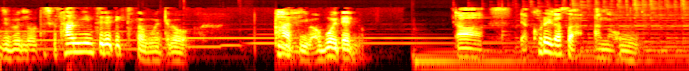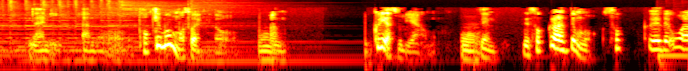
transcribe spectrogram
自分の、確か3人連れてきてたと思うんやけど、パーティーは覚えてんの？ああ、いや、これがさ、あの、うん。何？あの、ポケモンもそうやけど、うんあの、クリアするやん。うん。全部。で、そっからでも、それで終わ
